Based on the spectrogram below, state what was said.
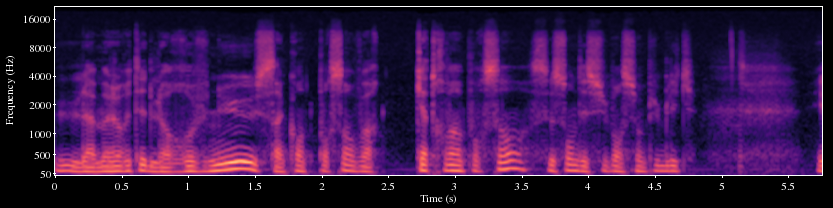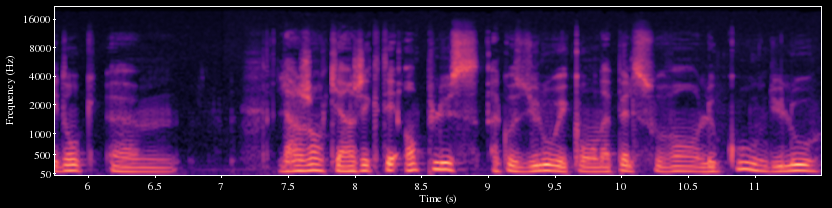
la majorité de leurs revenus, 50% voire 80%, ce sont des subventions publiques. Et donc, euh, l'argent qui est injecté en plus à cause du loup et qu'on appelle souvent le coût du loup,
